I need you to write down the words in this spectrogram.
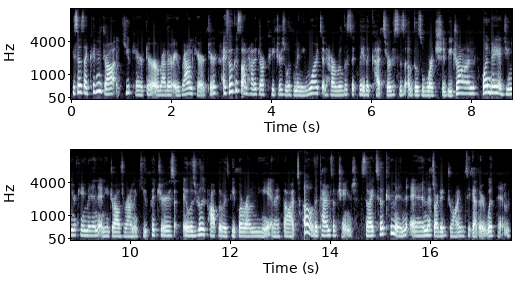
He says I couldn't draw a cute character or rather a round character. I focused on how to draw creatures with many warts and how realistically the cut surfaces of those warts should be drawn. One day a junior came in and he draws around in cute pictures. It was really popular with people around me and I thought, oh, the times have changed. So I took him in and started drawing together with him.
